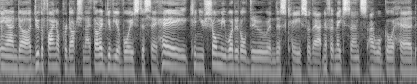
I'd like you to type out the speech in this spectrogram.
and uh, do the final production, I thought I'd give you a voice to say, hey, can you show me what it'll do in this case or that? And if it makes sense, I will go ahead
